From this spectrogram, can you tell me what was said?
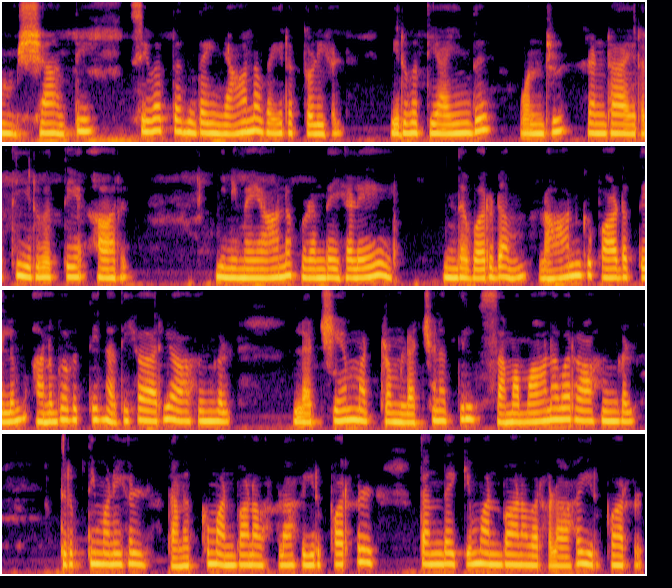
ஓம் சாந்தி. சிவத்தந்தை ஞான வைரத்தொழிகள். இருபத்தி ஐந்து ஒன்று ரெண்டாயிரத்தி இருபத்தி ஆறு. இனிமையான குழந்தைகளே இந்த வருடம் நான்கு பாடத்திலும் அனுபவத்தின் அதிகாரி ஆகுங்கள். லட்சியம் மற்றும் லட்சணத்தில் சமமானவர் ஆகுங்கள். திருப்திமணிகள் தனக்கும் அன்பானவர்களாக இருப்பார்கள் தந்தைக்கும் அன்பானவர்களாக இருப்பார்கள்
